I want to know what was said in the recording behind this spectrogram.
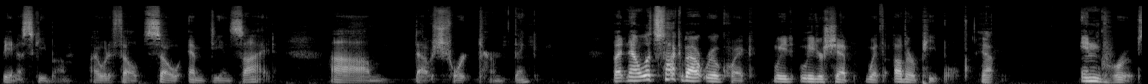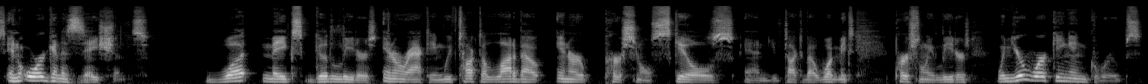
being a ski bum. I would have felt so empty inside. Um, that was short term thinking. But now let's talk about real quick lead- leadership with other people Yeah. in groups, in organizations. What makes good leaders interacting? We've talked a lot about interpersonal skills and you've talked about what makes personally leaders. When you're working in groups,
